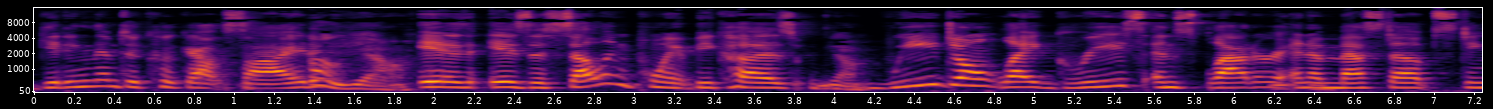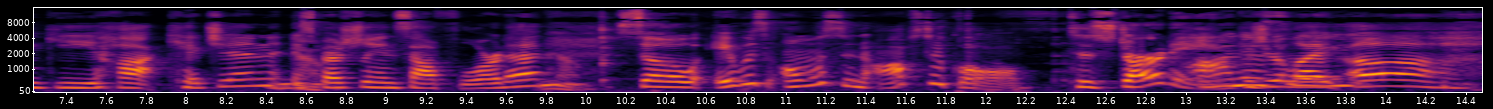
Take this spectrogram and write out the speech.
getting them to cook outside Oh, yeah. is is a selling point because Yeah. we don't like grease and splatter in a messed up stinky hot kitchen especially in south florida No. so it was almost an obstacle to starting because you're like oh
